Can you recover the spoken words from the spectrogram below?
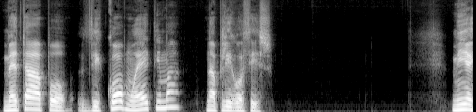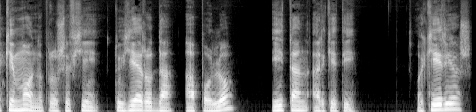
μετά από δικό μου αίτημα να πληγωθείς. Μία και μόνο προσευχή του γέροντα Απολό ήταν αρκετή. Ο Κύριος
